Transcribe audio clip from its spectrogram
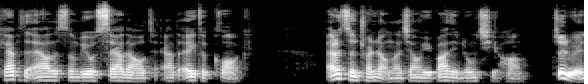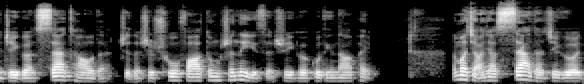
Captain Ellison will set out at eight o'clock. Ellison 船长呢将于八点钟起航。这里面这个 set out 指的是出发、动身的意思，是一个固定搭配。那么讲一下 set 这个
